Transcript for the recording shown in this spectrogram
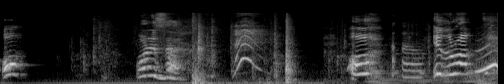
oh, what is that? Oh, Oh,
